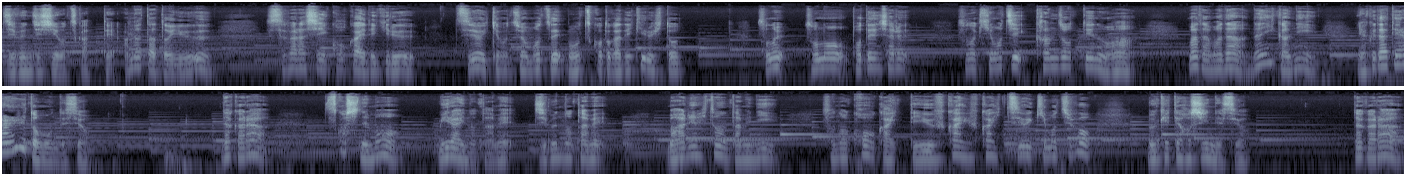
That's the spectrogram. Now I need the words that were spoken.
自分自身を使ってあなたという素晴らしい後悔できる強い気持ちを持つ持つことができる人、その、そのポテンシャル、その気持ち、感情っていうのは、まだまだ何かに役立てられると思うんですよ。だから、少しでも未来のため、自分のため、周りの人のために、その後悔っていう深い深い強い気持ちを向けてほしいんですよ。だから、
